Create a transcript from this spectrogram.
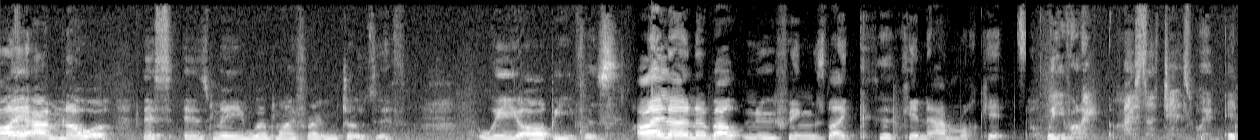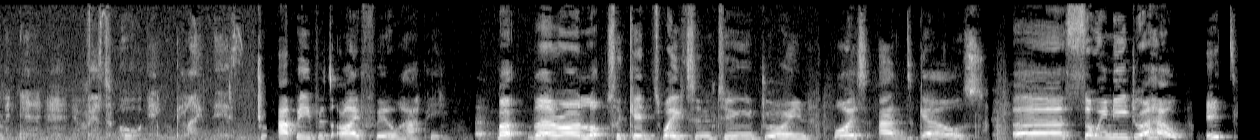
I am Noah. This is me with my friend Joseph. We are beavers. I learn about new things like cooking and rockets. We write messages in, in invisible ink like this. At Beavers, I feel happy. But there are lots of kids waiting to join, boys and girls. Uh, so we need your help. It's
